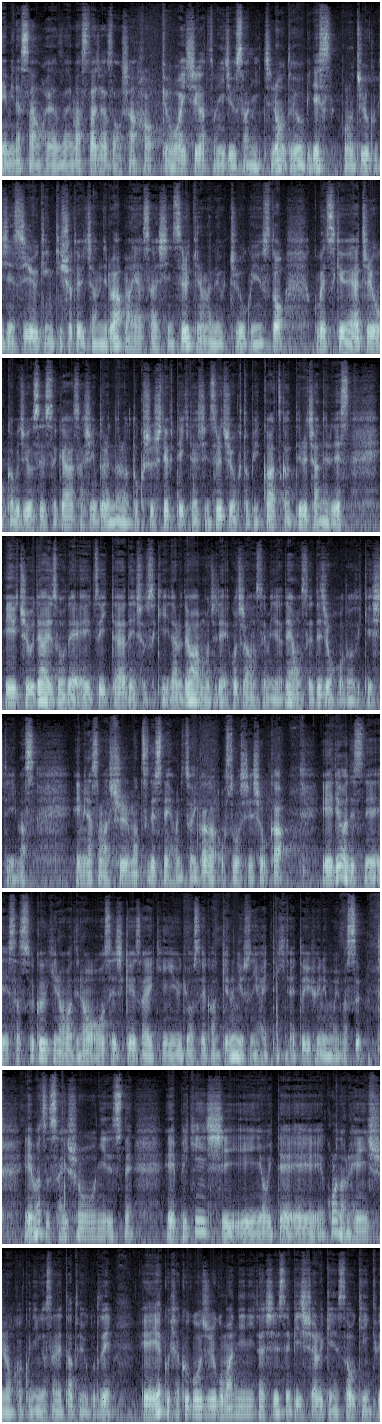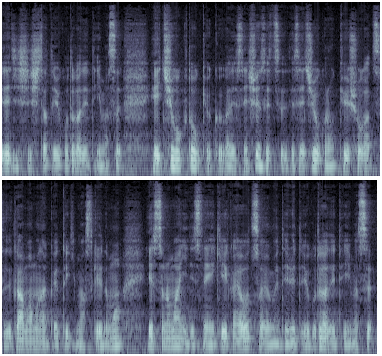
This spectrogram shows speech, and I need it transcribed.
えー、皆さんおはようございます。大家早上好。今日は1月23日の土曜日です。この中国ビジネス自由研究所というチャンネルは毎朝配信する昨日までの中国ニュースと個別企業や中国株重要政策や写真トレンドなどを特集して不定期配信する中国トピックを扱っているチャンネルです。えー、YouTube では映像で、えー、Twitter や電子書籍などでは文字でこちらのセメディアで音声で情報をお届けしています。えー、皆様週末ですね、本日はいかがお過ごしでしょうか。えー、ではですね、えー、早速昨日までの政治経済金融行政関係のニュースに入っていきたいというふうに思います。えー、まず最初にですね、ねえ北京市において、え、コロナの変異種の確認がされたということで、え、約155万人に対してですね、PCR 検査を緊急で実施したということが出ています。え、中国当局がですね、春節ですね、中国の旧正月が間もなくやってきますけれども、え、その前にですね、警戒を強めているということが出ています。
